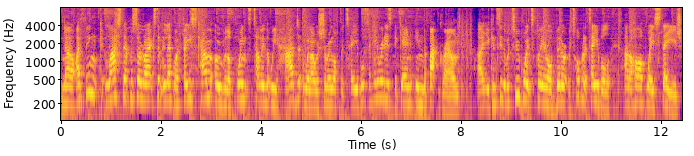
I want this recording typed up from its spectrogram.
Now, I think last episode I accidentally left my face cam over the points tally that we had when I was showing off the table, so here it is again in the background. Uh, you can see that we're two points clear of Villa at the top of the table at a halfway stage.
